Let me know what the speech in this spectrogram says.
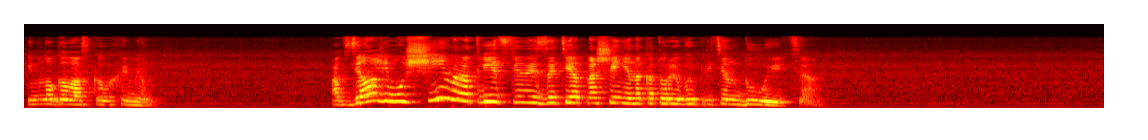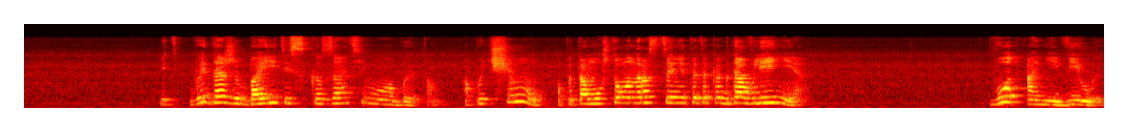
И много ласковых имен. А взял ли мужчина ответственность за те отношения, на которые вы претендуете? Ведь вы даже боитесь сказать ему об этом. А почему? А потому что он расценит это как давление – вот они, виллы.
